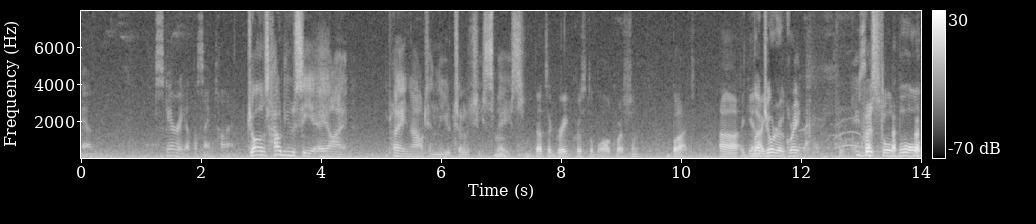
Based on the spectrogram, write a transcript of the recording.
and scary at the same time Charles, how do you see AI playing out in the utility space? That's a great crystal ball question, but uh, again, But I- you're a great crystal ball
